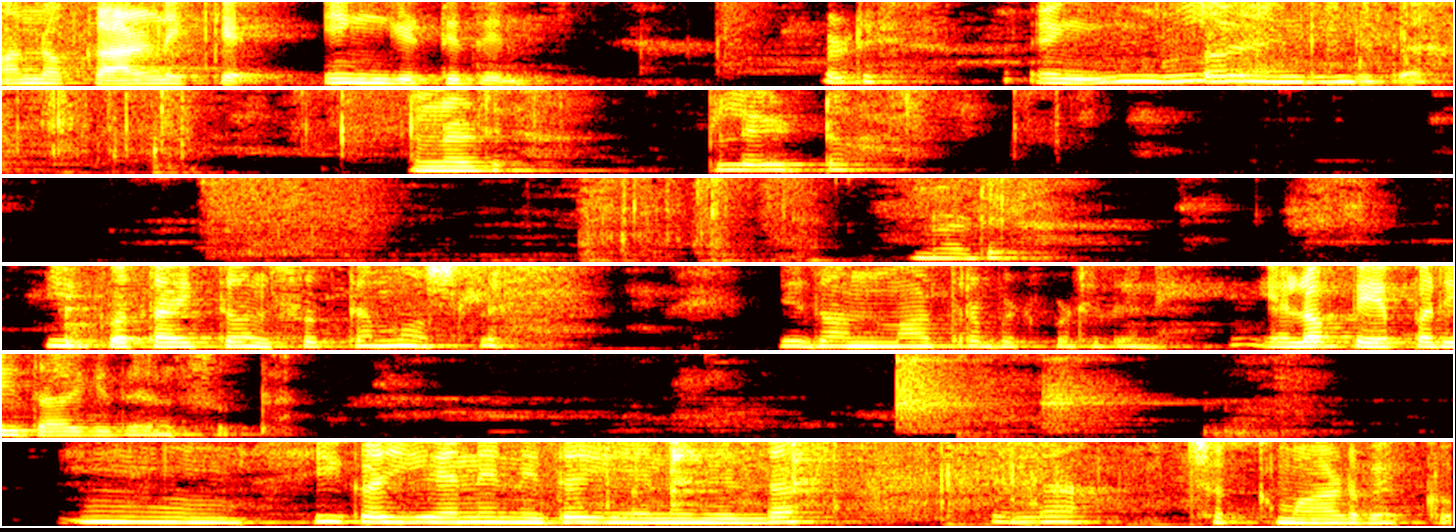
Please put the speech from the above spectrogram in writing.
ಅನ್ನೋ ಕಾರಣಕ್ಕೆ ಹಿಂಗೆ ಇಟ್ಟಿದ್ದೀನಿ. ನೋಡಿ ಹೆಂಗಿಲ್ಲ ಹೆಂಗೆ ಹಿಂಗಿದೆ. ನೋಡಿ, ಪ್ಲೇಟು. ನೋಡಿ, ಈಗ ಗೊತ್ತಾಯಿತು ಅನಿಸುತ್ತೆ ಮೋಸ್ಟ್ಲಿ. ಇದೊಂದು ಮಾತ್ರ ಬಿಟ್ಬಿಟ್ಟಿದ್ದೀನಿ. ಎಲ್ಲೋ ಪೇಪರ್ ಇದಾಗಿದೆ ಅನಿಸುತ್ತೆ. ಈಗ ಏನೇನಿದೆ, ಏನೇನಿಲ್ಲ, ಎಲ್ಲ ಚೆಕ್ ಮಾಡಬೇಕು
